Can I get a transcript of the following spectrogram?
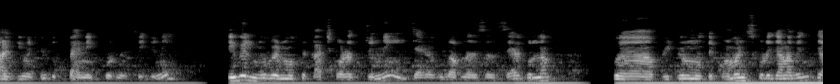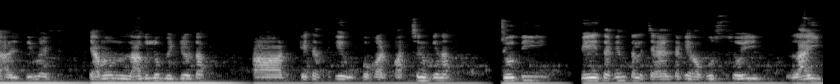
আলটিমেট কিন্তু প্যানিক করবেন। সেই জন্যই টেবিল মুভের মধ্যে কাজ করার জন্যই এই জায়গাগুলো আপনাদের সাথে শেয়ার করলাম। ভিডিওর মধ্যে কমেন্টস করে জানাবেন যে আলটিমেট কেমন লাগল ভিডিওটা? আর এটা থেকে উপকার পাচ্ছেন কিনা? যদি পেয়ে থাকেন, তাহলে চ্যানেলটাকে অবশ্যই লাইক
